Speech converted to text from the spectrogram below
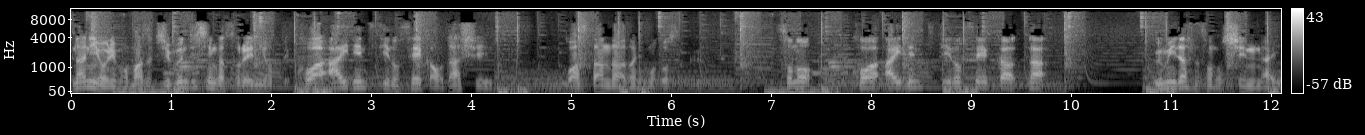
何よりもまず自分自身がそれによってコアアイデンティティの成果を出し、コアスタンダードに基づく。そのコアアイデンティティの成果が生み出すその信頼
